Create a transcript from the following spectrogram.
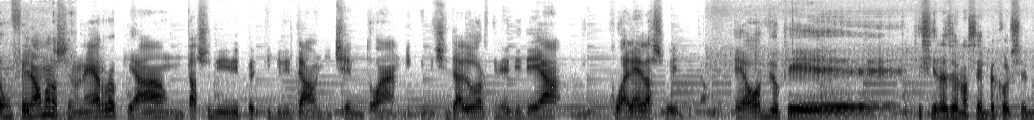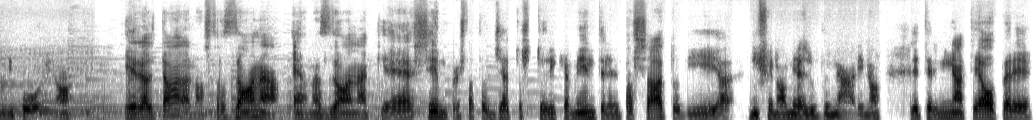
È un fenomeno, se non erro, che ha un tasso di ripetibilità ogni 100 anni, quindi ci dà l'ordine d'idea di qual è la sua entità. È ovvio che, che si ragiona sempre col senno di poi, no? In realtà la nostra zona è una zona che è sempre stata oggetto storicamente nel passato di, di fenomeni alluvionali. No? Determinate opere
